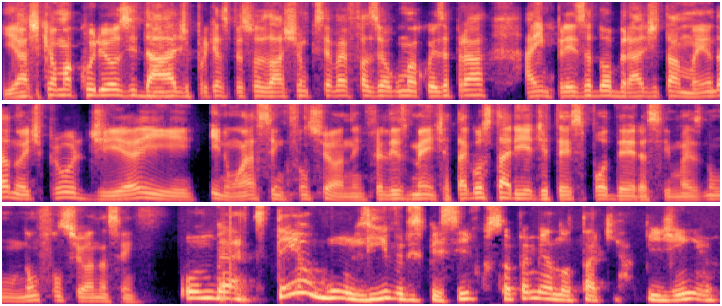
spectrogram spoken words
e acho que é uma curiosidade, porque as pessoas acham que você vai fazer alguma coisa para a empresa dobrar de tamanho da noite para o dia e, e não é assim que funciona, infelizmente. Até gostaria de ter esse poder, assim, mas não, não funciona assim. Humberto, tem algum livro específico, só para me anotar aqui rapidinho,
